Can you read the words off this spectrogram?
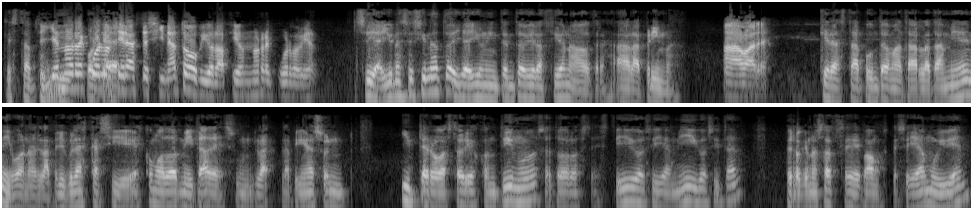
que está... Sí, yo no recuerdo porque- si era asesinato o violación, no recuerdo bien. Sí, hay un asesinato y hay un intento de violación a otra, a la prima, Ah, vale. que la está a punto de matarla también y bueno, la película es casi, es como dos mitades. Un- la, la primera son interrogatorios continuos a todos los testigos y amigos y tal. pero que nos hace, vamos, que se lleva muy bien.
